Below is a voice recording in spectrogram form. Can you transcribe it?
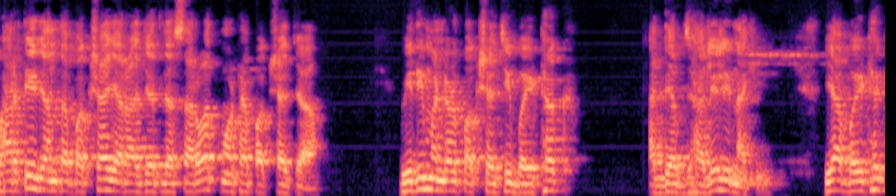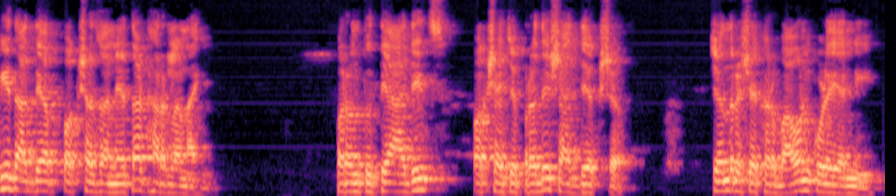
भारतीय जनता पक्ष या राज्यातल्या सर्वात मोठ्या पक्षाच्या विधिमंडळ पक्षाची बैठक अद्याप झालेली नाही. या बैठकीत अद्याप पक्षाचा नेता ठरला नाही. परंतु त्याआधीच पक्षाचे प्रदेशाध्यक्ष चंद्रशेखर बावनकुळे यांनी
